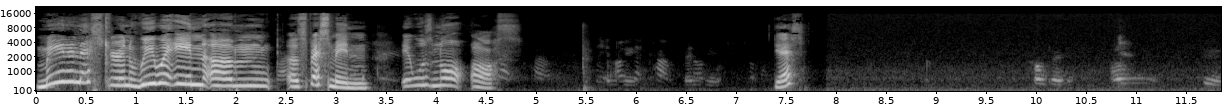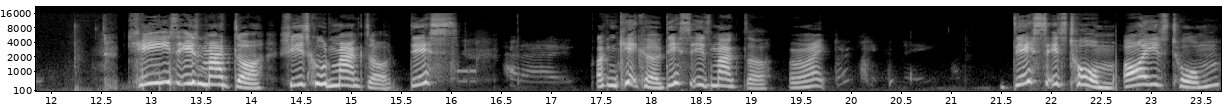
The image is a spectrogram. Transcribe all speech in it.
Me and Elestren, we were in um a specimen. It was not us. Yes. Cheese is Magda. She's called Magda. This Hello. I can kick her. This is Magda. All right. This is Tom. I is Tom.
